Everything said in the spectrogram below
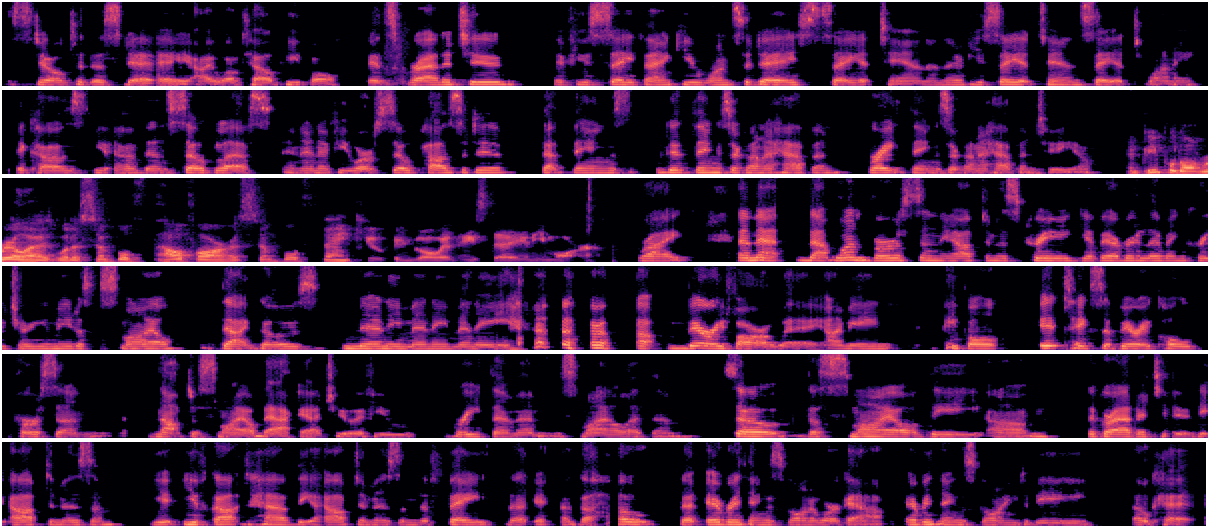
still to this day, I will tell people it's gratitude, if you say thank you once a day, say it 10. And if you say it 10, say it 20 because you have been so blessed. And then if you are so positive that things, good things are going to happen, great things are going to happen to you. And people don't realize what a simple, how far a simple thank you can go in these days anymore. Right. And that that one verse in the Optimist Creed, give every living creature you meet a smile, that goes many, many, many, uh, very far away. I mean, people it takes a very cold person not to smile back at you if you greet them and smile at them. So the smile the um, the gratitude the optimism you, have got to have the optimism the faith that it, the hope that everything's going to work out everything's going to be okay.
